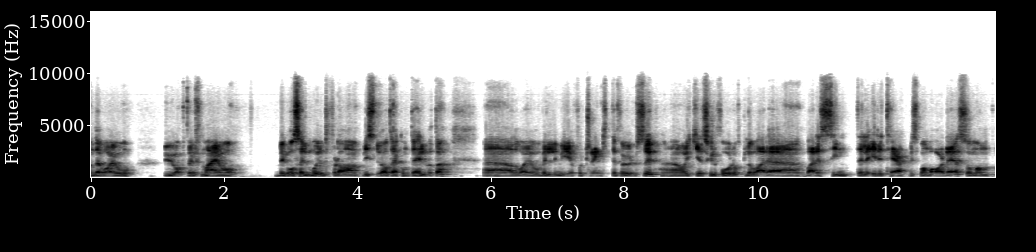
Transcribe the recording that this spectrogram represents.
men det var jo uaktuelt for meg å begå selvmord, for da visste du at jeg kom til helvete. Eh, det var jo veldig mye fortrengte følelser, eh, og ikke skulle få lov til å være, være sint eller irritert hvis man var det. Så man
